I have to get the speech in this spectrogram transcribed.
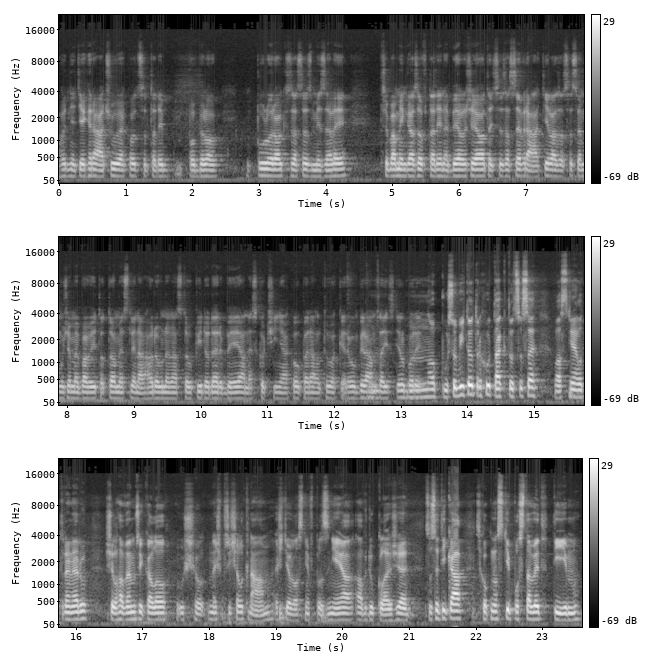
hodně těch hráčů, jako co tady pobylo půl rok, zase zmizeli třeba Mingazov tady nebyl, že jo, teď se zase vrátil a zase se můžeme bavit o tom, jestli náhodou nenastoupí do derby a neskočí nějakou penaltu, a kterou by nám hmm. zajistil body. No působí to trochu tak, to, co se vlastně o trenéru Šilhavem říkalo už než přišel k nám, ještě vlastně v Plzni a, a v Dukle, že co se týká schopnosti postavit tým,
